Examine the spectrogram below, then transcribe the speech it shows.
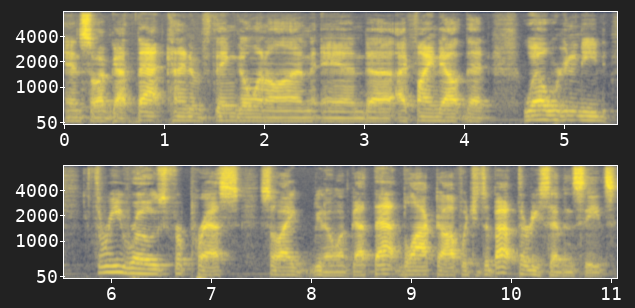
and so I've got that kind of thing going on. And uh, I find out that well, we're going to need three rows for press. So I, you know, I've got that blocked off, which is about 37 seats.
